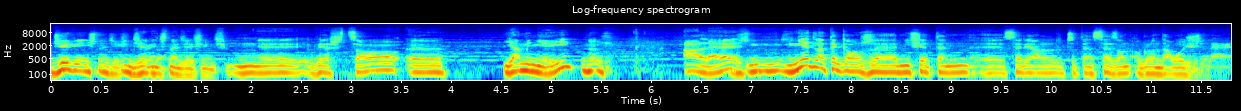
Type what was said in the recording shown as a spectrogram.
9 na 10. 9 na 10. Mm, e, Wiesz co? e, Ja mniej, No, ale nie dlatego, że mi się ten serial czy ten sezon oglądało źle.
